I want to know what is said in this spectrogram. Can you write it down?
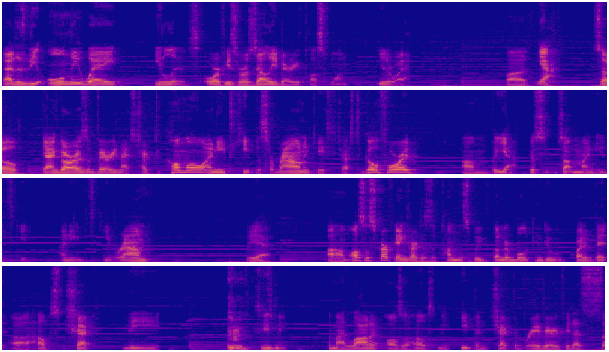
That is the only way he lives, or if he's Roseli Berry plus one. Either way. But yeah, so Gengar is a very nice check to Como. I need to keep this around in case he tries to go for it. Um, but yeah, just something I need to keep. I need to keep around. But yeah. Um, also, Scarf Gengar does a ton this week. Thunderbolt can do quite a bit. Uh, helps check the, excuse me, The Milotic also helps me keep and check the Braviary if he does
